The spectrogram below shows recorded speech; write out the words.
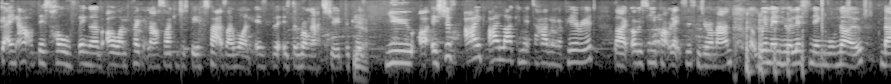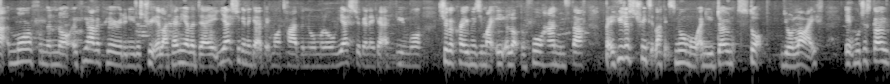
getting out of this whole thing of oh, I'm pregnant now, so I can just be as fat as I want is the is the wrong attitude because Yeah. you are. It's just I I liken it to having a period. Like obviously you can't relate to this because you're a man, but women who are listening will know that more often than not, if you have a period and you just treat it like any other day, yes, you're going to get a bit more tired than normal. Yes, you're going to get a few more sugar cravings. You might eat a lot beforehand and stuff. But if you just treat it like it's normal and you don't stop your life, it will just go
